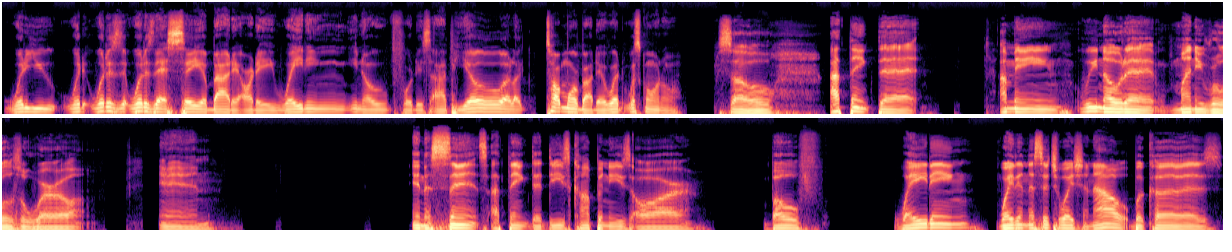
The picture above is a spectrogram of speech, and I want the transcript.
What do you what what is it what does that say about it? Are they waiting, you know, for this IPO or like talk more about that? What what's going on? So I think that I mean, we know that money rules the world and in a sense, I think that these companies are both waiting, waiting the situation out because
